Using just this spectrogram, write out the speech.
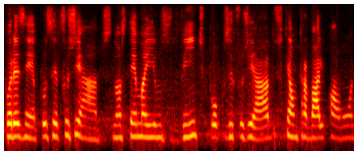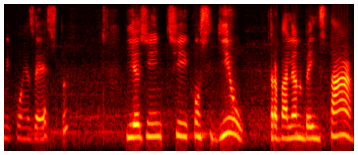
Por exemplo, os refugiados. Nós temos aí uns 20 e poucos refugiados, que é um trabalho com a ONU e com o Exército, e a gente conseguiu, trabalhando bem-estar,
